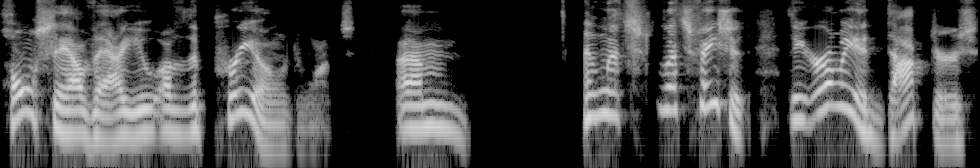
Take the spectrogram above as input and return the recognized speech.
wholesale value of the pre-owned ones. Um, and let's let's face it, the early adopters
